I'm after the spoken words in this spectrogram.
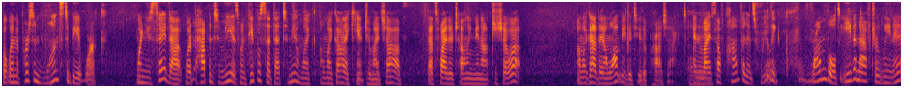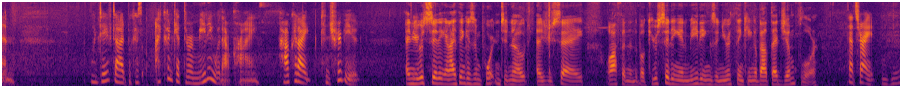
But when the person wants to be at work, when you say that, what happened to me is when people said that to me, I'm like, oh my God, I can't do my job. That's why they're telling me not to show up. Oh my God, they don't want me to do the project. And my mm-hmm. self confidence really crumbled even after Lean In. When Dave died, because I couldn't get through a meeting without crying. How could I contribute? And you're sitting, and I think it's important to note, as you say often in the book, you're sitting in meetings and you're thinking about that gym floor. That's right. Mm-hmm.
